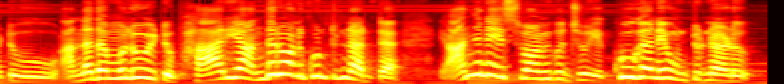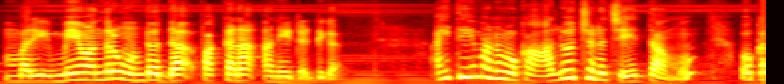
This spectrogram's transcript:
అటు అన్నదమ్ములు ఇటు భార్య అందరూ అనుకుంటున్నారట. ఆంజనేయ స్వామి కొంచెం ఎక్కువగానే ఉంటున్నాడు. మరి మేమందరం ఉండొద్దా పక్కన అనేటట్టుగా. అయితే మనం ఒక ఆలోచన చేద్దాము. ఒక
